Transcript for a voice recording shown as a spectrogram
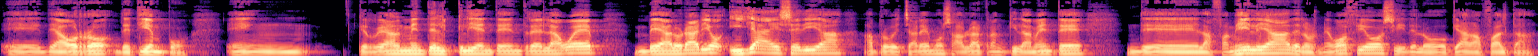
eh, de ahorro de tiempo, en que realmente el cliente entre en la web, vea el horario y ya ese día aprovecharemos a hablar tranquilamente de la familia, de los negocios y de lo que haga falta.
